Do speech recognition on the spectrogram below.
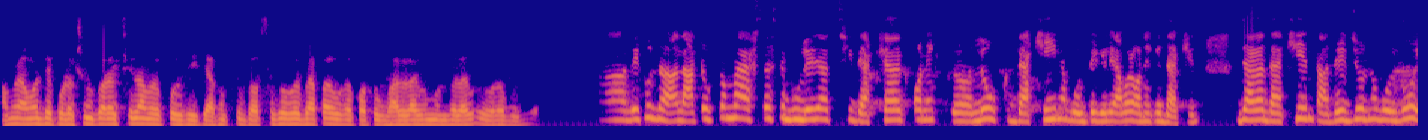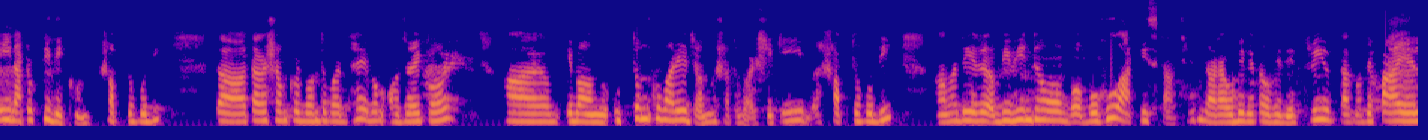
আমরা আমাদের প্রোডাকশন করার ছিল আমরা করে দিয়েছি। এখন তো দর্শকের ব্যাপার, ওরা কত ভালো লাগবে, মন্দ লাগবে, ওরা বুঝবে। দেখুন নাটক তো আমরা আস্তে আস্তে ভুলে যাচ্ছি। দেখার অনেক লোক দেখেই না বলতে গেলে, আবার অনেকে দেখেন। যারা দেখেন, তাদের জন্য বলব এই নাটকটি দেখুন, সপ্তপদী। তারাশঙ্কর বন্দ্যোপাধ্যায় এবং অজয় কর এবং উত্তম কুমারের জন্ম শতবার্ষিকী সপ্তপদী। আমাদের বিভিন্ন বহু আর্টিস্ট আছেন যারা অভিনেতা, অভিনেত্রী। তার মধ্যে পায়েল,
